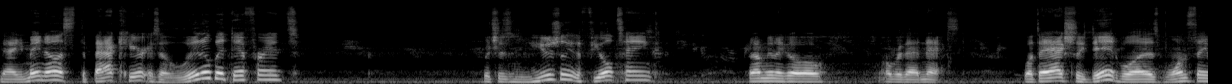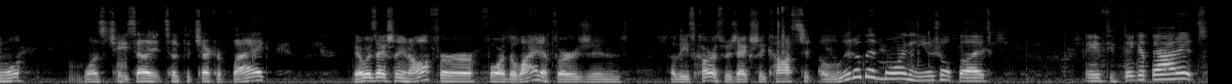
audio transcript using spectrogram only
Now you may notice the back here is a little bit different, which is usually the fuel tank, but I'm going to go over that next. What they actually did was once they won, once Chase Elliott took the checker flag, there was actually an offer for the light up versions of these cars, which actually costed a little bit more than usual, but if you think about it,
